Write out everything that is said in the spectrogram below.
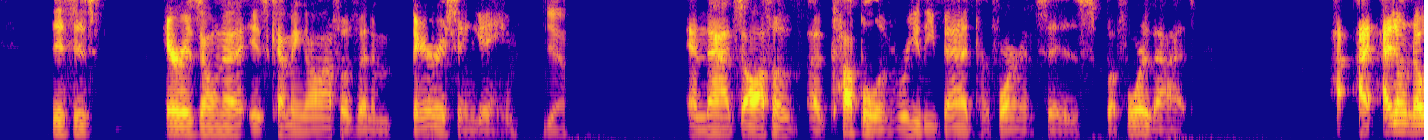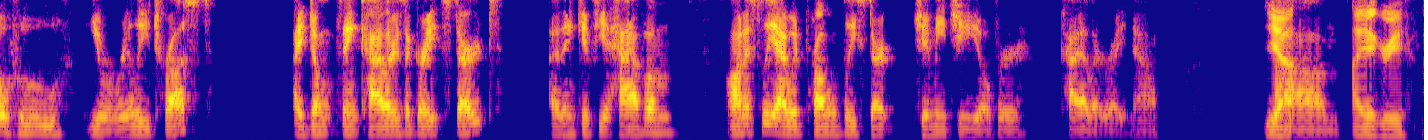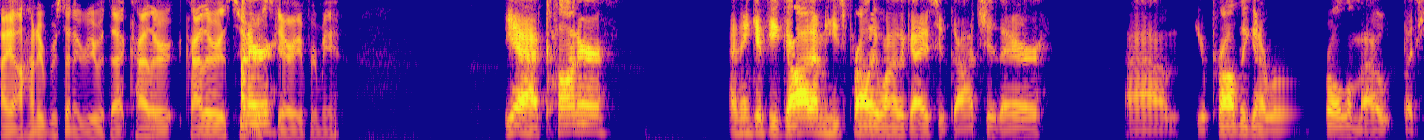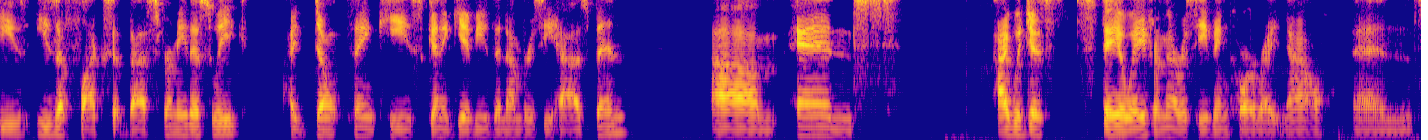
this is Arizona is coming off of an embarrassing game. Yeah and that's off of a couple of really bad performances before that. I, I don't know who you really trust. I don't think Kyler's a great start. I think if you have him, honestly, I would probably start Jimmy G over Kyler right now. Yeah, um, I agree. I 100% agree with that. Kyler Kyler is super Conner, scary for me. Yeah, Conner I think if you got him, he's probably one of the guys who got you there. Um, you're probably going to roll him out, but he's he's a flex at best for me this week. I don't think he's going to give you the numbers he has been. Um, and I would just stay away from their receiving core right now. And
